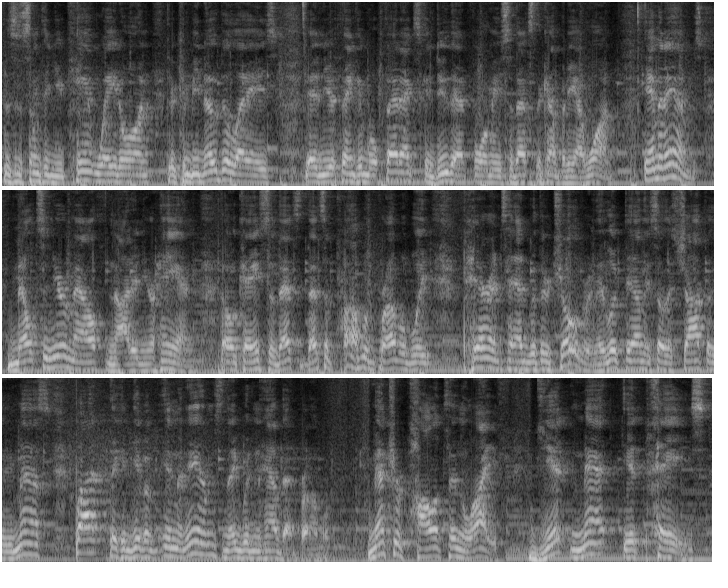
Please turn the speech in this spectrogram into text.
This is something you can't wait on. There can be no delays. And you're thinking well FedEx can do that for me so that's the company I want. M&M's melts in your mouth not in your hand. Okay so that's that's a problem probably parents had with their children. They looked down they saw this chocolatey mess but they could give them M&Ms and they wouldn't have that problem. Metropolitan life. Get met it pays.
